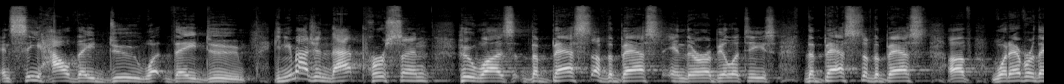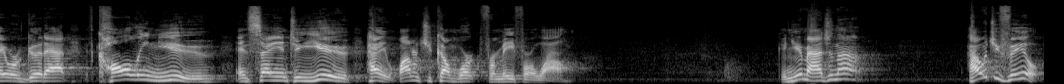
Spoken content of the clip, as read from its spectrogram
and see how they do what they do. Can you imagine that person who was the best of the best in their abilities, the best of the best of whatever they were good at, calling you and saying to you, hey, why don't you come work for me for a while? Can you imagine that? How would you feel?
